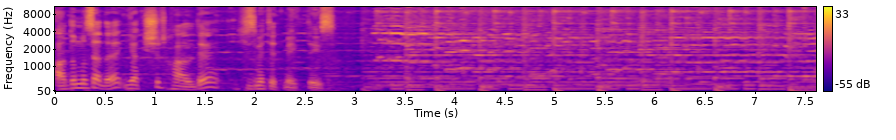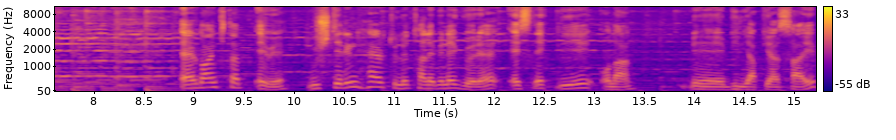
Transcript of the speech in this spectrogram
Adımıza da yakışır halde hizmet etmekteyiz. Erdoğan Kitap Evi, müşterinin her türlü talebine göre esnekliği olan e, bir yapıya sahip.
